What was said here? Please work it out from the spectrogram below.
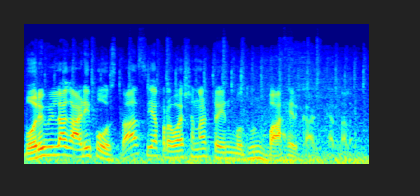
बोरिवलीला गाडी पोहोचताच या प्रवाशांना ट्रेनमधून बाहेर काढण्यात आलं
